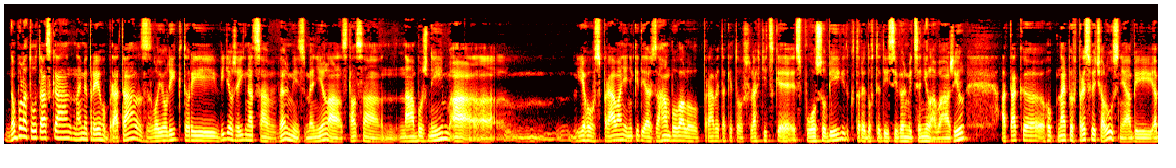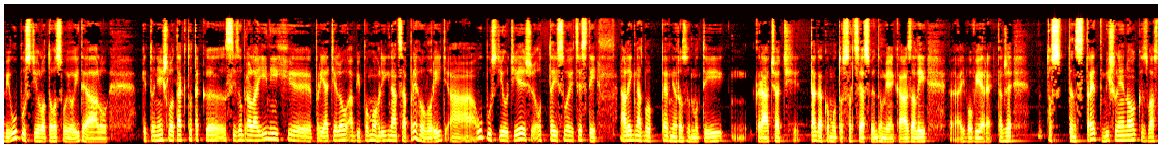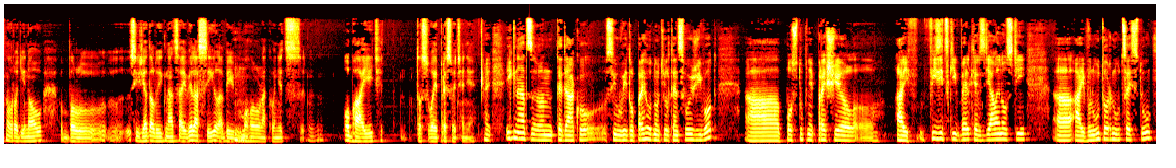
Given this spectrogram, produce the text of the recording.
No bola to otázka najmä pre jeho brata z Loyoli, ktorý videl, že Ignác sa veľmi zmenil a stal sa nábožným a jeho správanie niekedy až zahambovalo práve takéto šľachtické spôsoby, ktoré dovtedy si veľmi cenil a vážil. A tak e, ho najprv presvedčal úsne, aby, aby upustil od toho svojho ideálu. Keď to nešlo takto, tak e, si zobral aj iných e, priateľov, aby pomohli Ignáca prehovoriť a upustil tiež od tej svojej cesty. Ale Ignác bol pevne rozhodnutý kráčať tak, ako mu to srdce a svedomie kázali e, aj vo viere. Takže to, ten stred myšlienok s vlastnou rodinou bol, si žiadal Ignáca aj veľa síl, aby mm-hmm. mohol nakoniec obhájiť to svoje presvedčenie. Hej. Ignác e, teda, ako si uviedol, prehodnotil ten svoj život a postupne prešiel e, aj fyzicky veľké vzdialenosti, aj vnútornú cestu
